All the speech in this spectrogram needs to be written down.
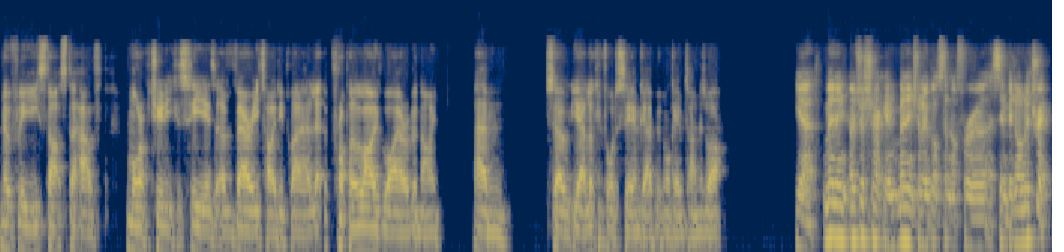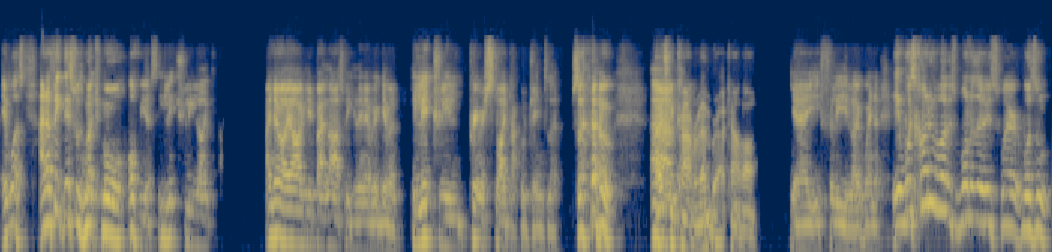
and hopefully he starts to have more opportunity because he is a very tidy player, a proper live wire of a nine. Um, so yeah, looking forward to seeing him get a bit more game time as well. Yeah, Menin, I was just checking. Menoncello got sent off for a, a sin bin on a trip. It was, and I think this was much more obvious. He literally like, I know I argued about last week and they never got given. He literally pretty much slide tackled James Lowe. So um, I actually can't remember it. I can't lie. Yeah, he fully like went. It was kind of it was one of those where it wasn't.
